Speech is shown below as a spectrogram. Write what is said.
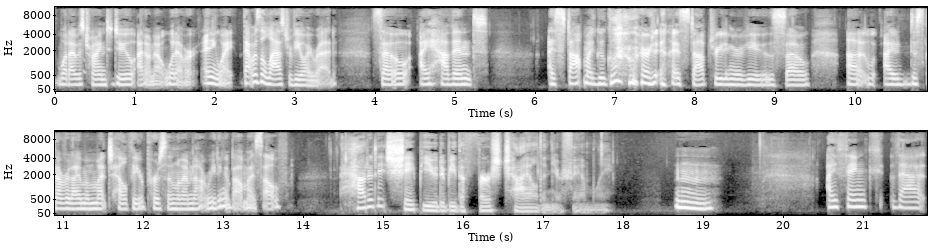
what I was trying to do. I don't know, whatever. Anyway, that was the last review I read. So I haven't, I stopped my Google alert and I stopped reading reviews. So uh, I discovered I'm a much healthier person when I'm not reading about myself. How did it shape you to be the first child in your family? Mm. I think that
